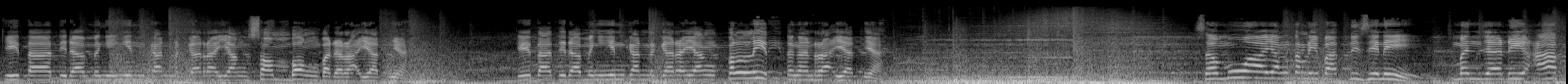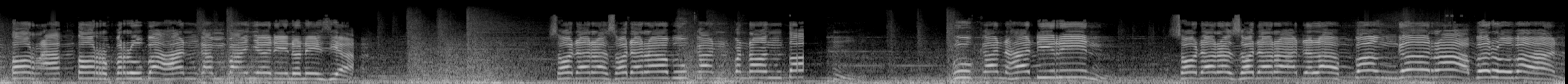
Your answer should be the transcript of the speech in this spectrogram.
Kita tidak menginginkan negara yang sombong pada rakyatnya. Kita tidak menginginkan negara yang pelit dengan rakyatnya. Semua yang terlibat di sini menjadi aktor-aktor perubahan kampanye di Indonesia. Saudara-saudara bukan penonton, bukan hadirin, saudara-saudara adalah penggerak perubahan.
